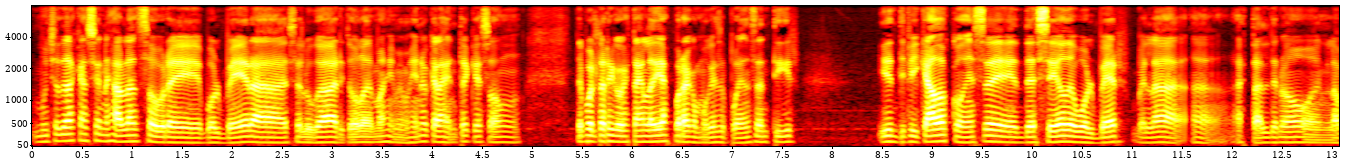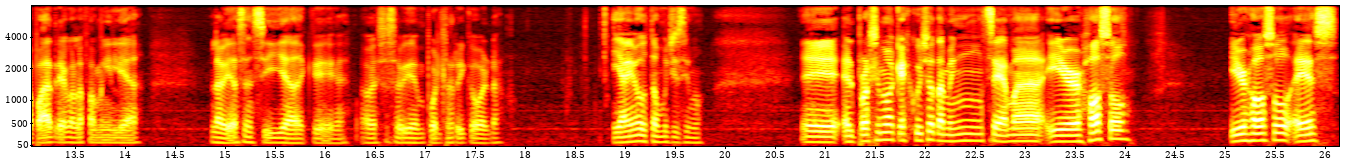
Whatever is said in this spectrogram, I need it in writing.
muchas de las canciones hablan sobre volver a ese lugar y todo lo demás. Y me imagino que la gente que son de Puerto Rico que están en la diáspora como que se pueden sentir identificados con ese deseo de volver, ¿verdad? A, estar de nuevo en la patria, con la familia la vida sencilla que a veces se vive en Puerto Rico, ¿verdad? Y a mí me gusta muchísimo. Eh, el próximo que escucho también se llama Ear Hustle. Ear Hustle es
